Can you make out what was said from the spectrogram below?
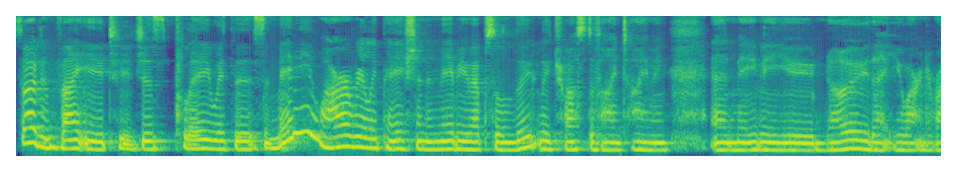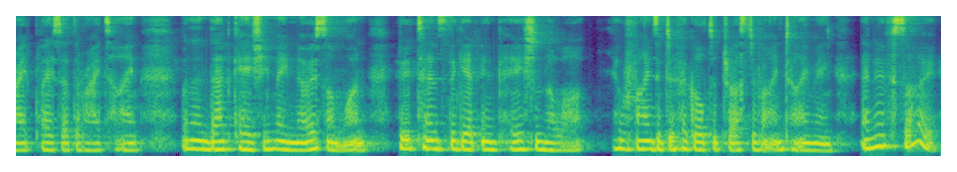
So I'd invite you to just play with this. And maybe you are really patient and maybe you absolutely trust divine timing. And maybe you know that you are in the right place at the right time. But in that case, you may know someone who tends to get impatient a lot, who finds it difficult to trust divine timing. And if so,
